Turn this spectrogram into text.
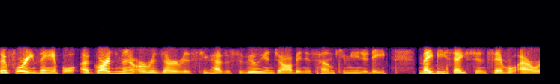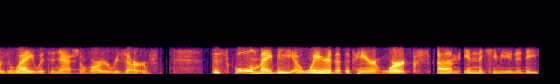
So, for example, a guardsman or reservist who has a civilian job in his home community may be stationed several hours away with the National Guard or Reserve. The school may be aware that the parent works um, in the community,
